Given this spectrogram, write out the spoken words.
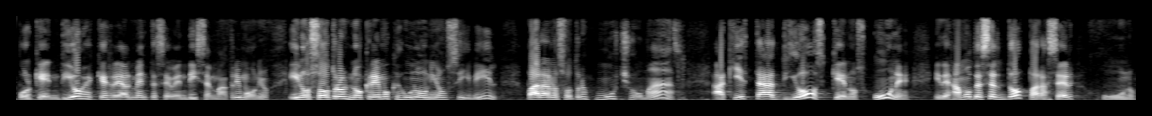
Porque en Dios es que realmente se bendice el matrimonio y nosotros no creemos que es una unión civil. Para nosotros es mucho más. Aquí está Dios que nos une y dejamos de ser dos para ser uno.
